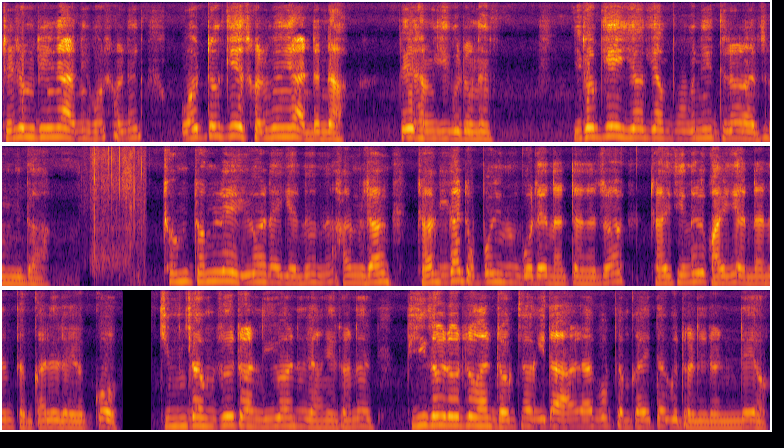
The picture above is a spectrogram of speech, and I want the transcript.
재정진이 아니고서는 어떻게 설명이 안 된다. 내 상식으로는 이렇게 이야기한 부분이 드러났습니다. 정청래 의원에게는 항상 자기가 돋보이는 곳에 나타나서 자신을 관리한다는 평가를 내렸고 김경수 전 의원을 향해서는 비서로서한 적격이다라고 평가했다고 전해졌는데요.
